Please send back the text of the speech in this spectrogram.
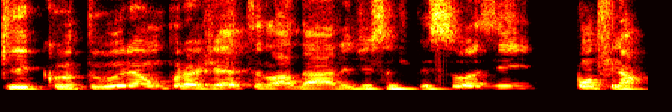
que cultura é um projeto lá da área de gestão de pessoas e ponto final.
